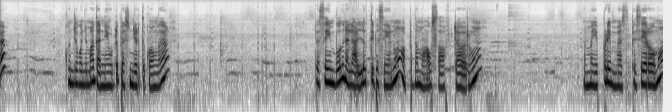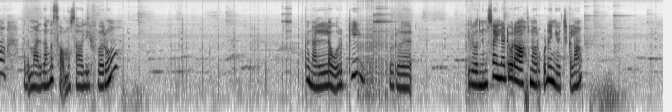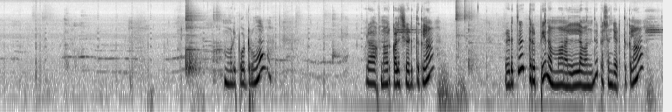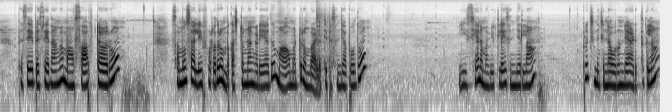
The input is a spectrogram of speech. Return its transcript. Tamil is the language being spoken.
கொஞ்சம் கொஞ்சமாக தண்ணியை விட்டு பிசைஞ்சு எடுத்துக்கோங்க. பிசையும் போது நல்லா அழுத்தி பிசையணும். அப்போ தான் மாவு சாஃப்டாக வரும். நம்ம எப்படி மெஸ் பிசைகிறோமோ அது மாதிரி தாங்க சமோசா லீஃப் வரும். இப்போ நல்லா உருட்டி ஒரு இருபது நிமிஷம் இல்லாட்டி ஒரு ஆஃப் அன் ஹவர் கூட நீங்கள் வச்சுக்கலாம். மூடி போட்டுருவோம். ஒரு ஆஃப் அன் ஹவர் கழித்து எடுத்துக்கலாம். எடுத்து திருப்பி நம்ம நல்லா வந்து பிசைஞ்சு எடுத்துக்கலாம். பிசைய பிசைய தாங்க மாவு சாஃப்டாக வரும். சமோசா லீஃப் போடுறது ரொம்ப கஷ்டம்லாம் கிடையாது. மாவு மட்டும் ரொம்ப அழுத்தி பிசைஞ்சால் போதும். ஈஸியாக நம்ம வீட்டிலேயே செஞ்சிடலாம். அப்புறம் சின்ன சின்ன உருண்டையாக எடுத்துக்கலாம்.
